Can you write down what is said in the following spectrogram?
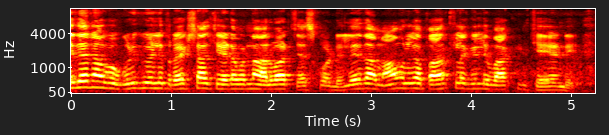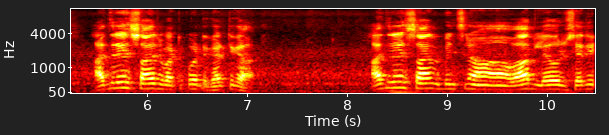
ఏదైనా ఒక గుడికి వెళ్ళి ప్రయోక్షాలు చేయడం అన్నా అలవాటు చేసుకోండి. లేదా మామూలుగా పార్కులకు వెళ్ళి వాకింగ్ చేయండి. ఆంజనేయ స్వామిని పట్టుకోండి గట్టిగా. ఆంజనేయ స్వామిని మించిన వారు లేవరు శని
